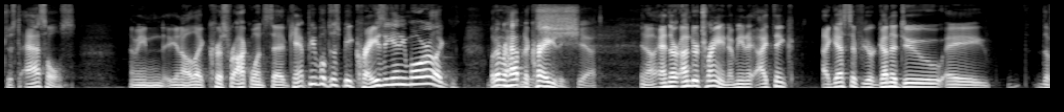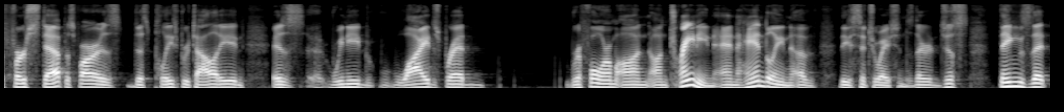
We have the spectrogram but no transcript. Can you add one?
just assholes. I mean, you know, like Chris Rock once said, "Can't people just be crazy anymore? Like, whatever happened to crazy? Shit. You know?" And they're undertrained. I mean, I think, I guess if you're gonna do a the first step as far as this police brutality is, uh, we need widespread reform on on training and handling of these situations. They're just things that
